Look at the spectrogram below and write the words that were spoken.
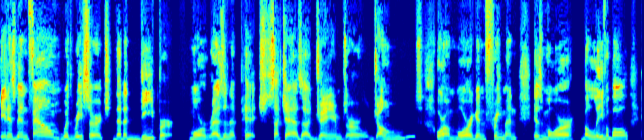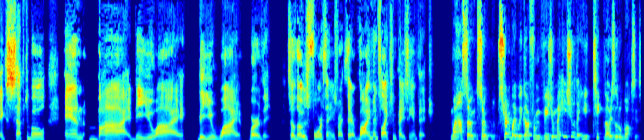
It has been found with research that a deeper, more resonant pitch, such as a James Earl Jones or a Morgan Freeman, is more believable, acceptable, and by B-U-I, B-U-Y worthy. So those four things right there, volume, inflection, pacing, and pitch. Wow. So so straight away we go from visual, making sure that you tick those little boxes,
